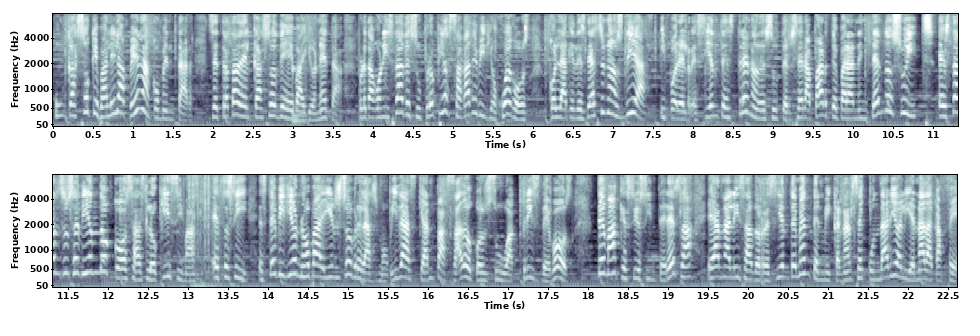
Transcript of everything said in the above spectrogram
un caso que vale la pena comentar. Se trata del caso de Bayonetta, protagonista de su propia saga de videojuegos, con la que desde hace unos días y por el reciente estreno de su tercera parte para Nintendo Switch, están sucediendo cosas loquísimas. Eso sí, este vídeo no va a ir sobre las movidas que han pasado con su actriz de voz, tema que si os interesa he analizado recientemente en mi canal secundario Alienada Café,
